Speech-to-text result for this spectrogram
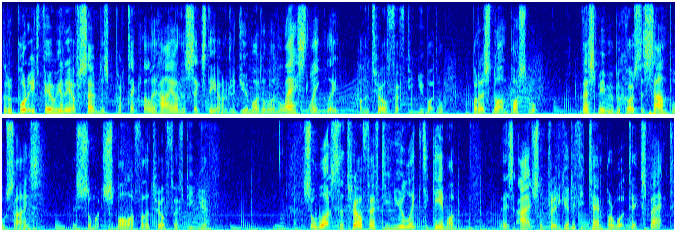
The reported failure rate of sound is particularly high on the 6800U model and less likely on the 1215U model, but it's not impossible. This may be because the sample size is so much smaller for the 1215U. So what's the 1215U like to game on? It's actually pretty good if you temper what to expect.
